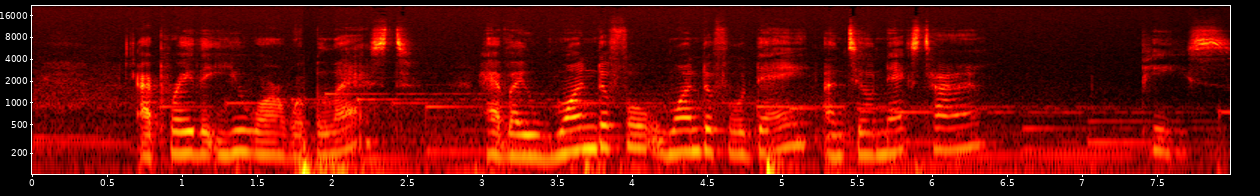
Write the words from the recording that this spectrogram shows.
I pray that you are were blessed. Have a wonderful, wonderful day. Until next time, peace.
